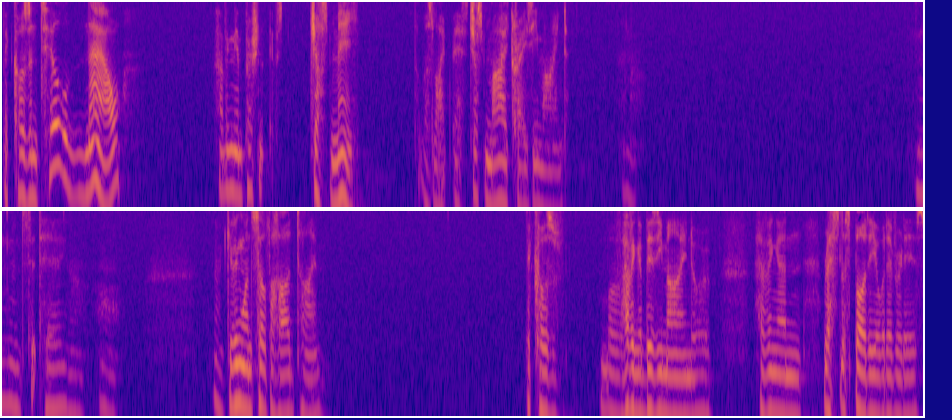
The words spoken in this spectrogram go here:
Because until now, having the impression it was just me that was like this, just my crazy mind. And sit here, you know, oh, you know, giving oneself a hard time because of having a busy mind or having a restless body or whatever it is,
